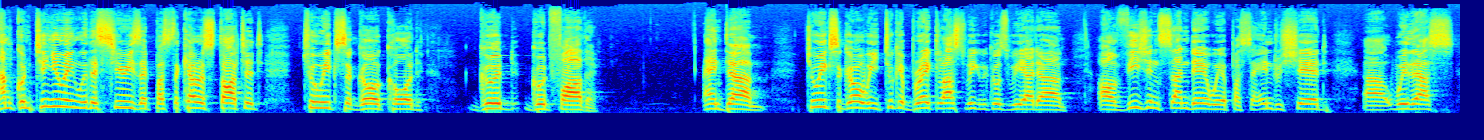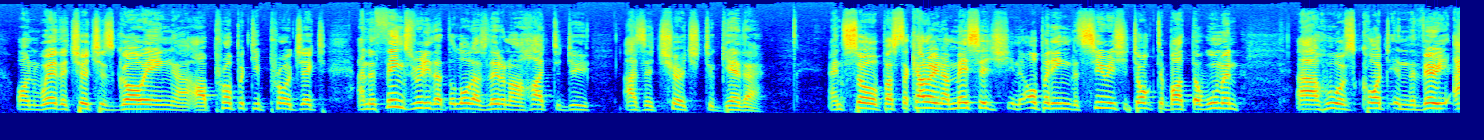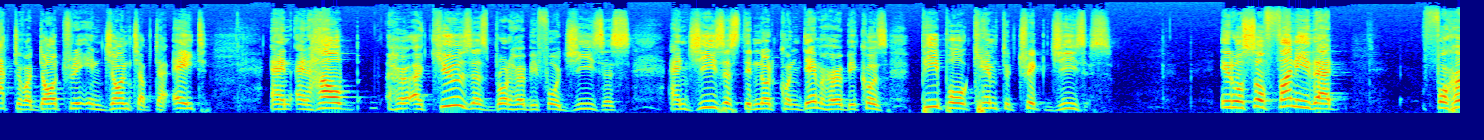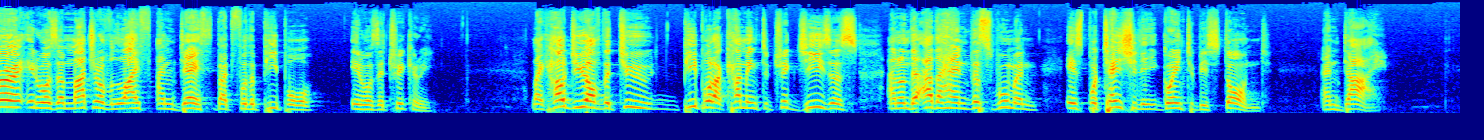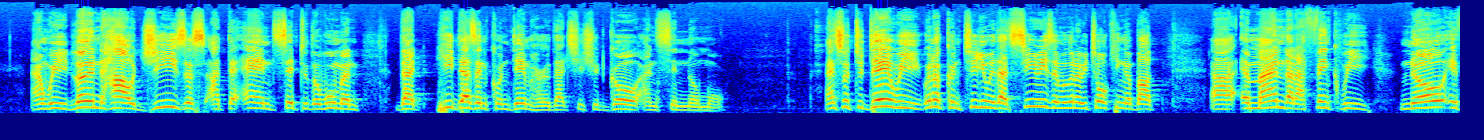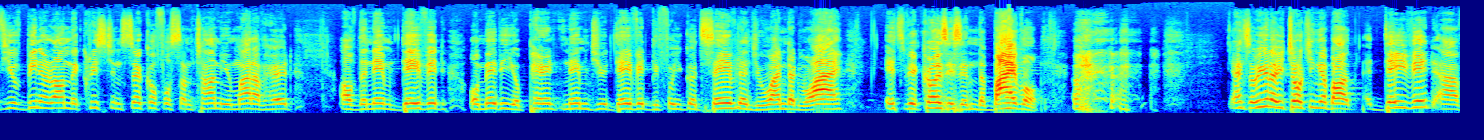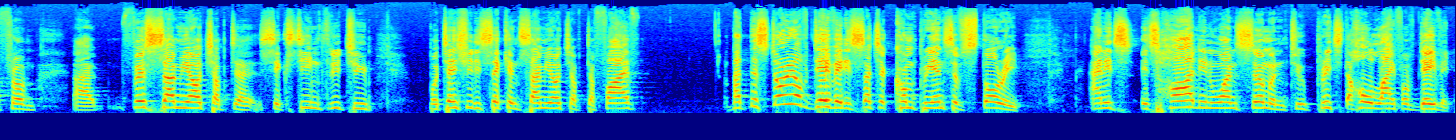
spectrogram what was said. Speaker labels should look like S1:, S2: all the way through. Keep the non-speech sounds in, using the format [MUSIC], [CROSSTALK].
S1: I'm continuing with a series that Pastor Caro started two weeks ago called Good, Good Father. And um, two weeks ago, we took a break last week because we had uh, our Vision Sunday where Pastor Andrew shared uh, with us on where the church is going, uh, our property project, and the things really that the Lord has laid on our heart to do as a church together. And so, Pastor Caro, in a message in opening the series, she talked about the woman uh, who was caught in the very act of adultery in John chapter 8, and, and how her accusers brought her before Jesus, and Jesus did not condemn her because people came to trick Jesus. It was so funny that for her it was a matter of life and death, but for the people it was a trickery. Like, how do you have the two people are coming to trick Jesus, and on the other hand, this woman is potentially going to be stoned? And die. And we learned how Jesus at the end said to the woman that he doesn't condemn her, that she should go and sin no more. And so today we're going to continue with that series and we're going to be talking about uh, a man that I think we know. If you've been around the Christian circle for some time, you might have heard of the name David, or maybe your parent named you David before you got saved and you wondered why. It's because it's in the Bible. [LAUGHS] And so we're going to be talking about David uh, from uh, 1 Samuel chapter 16 through to potentially 2 Samuel chapter 5. But the story of David is such a comprehensive story, and it's, it's hard in one sermon to preach the whole life of David.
